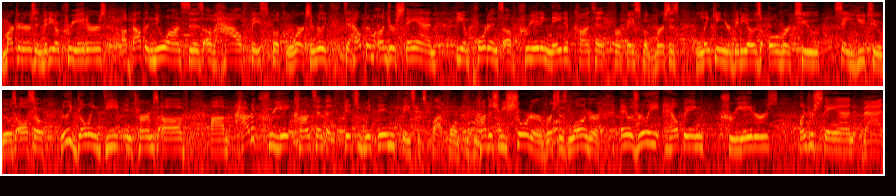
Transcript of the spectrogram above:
marketers and video creators about the nuances of how Facebook works and really to help them understand the importance of creating native content for Facebook versus linking your videos over to, say, YouTube. It was also really going deep in terms of um, how to create content that fits within Facebook's platform. Content should be shorter versus longer. And it was really helping creators understand that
